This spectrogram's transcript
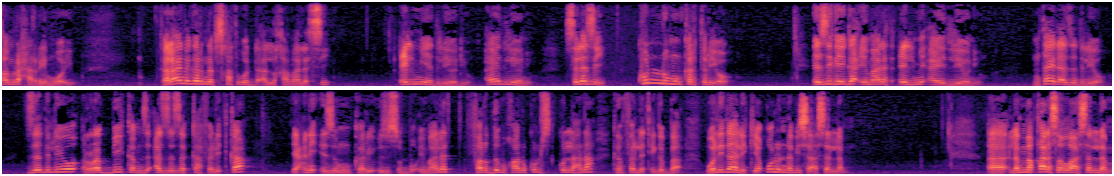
ከምሪ ሓሪምዎ እዩ ካልኣይ ነገር ነብስኻ ትጎድእ ኣለኻ ማለት ሲ ዕልሚ የድልዮ ድዩ ኣየድልዮን እዩ ስለዚ ኩሉ ሙንከር ትሪኦ እዚ ጌጋ እዩ ማለት ዕልሚ ኣየድልዮን እዩ እንታይ ድኣ ዘድልዮ ዘድልዮ ረቢ ከም ዝኣዘዘካ ፈሊጥካ ያዕኒ እዚ ሙንከር እዩ እዚ ጽቡቕ እዩ ማለት ፈርዲ ምዃኑ ኩላህና ክንፈልጥ ይግባእ ወልዛሊክ የቁሉ ነቢ ስ ሰለም ለማ ቃል ስ ሰለም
